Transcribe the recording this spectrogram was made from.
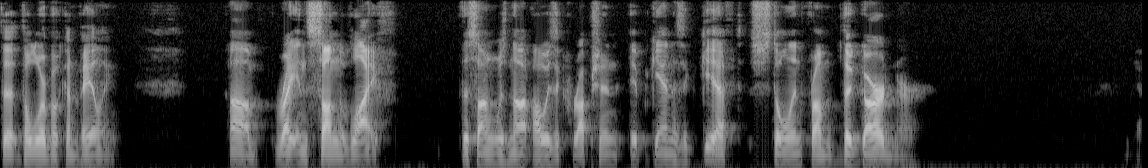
the the lore book unveiling um right in song of life the song was not always a corruption it began as a gift stolen from the gardener yeah.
